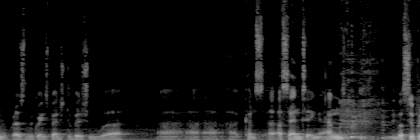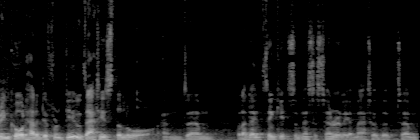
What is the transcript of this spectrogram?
mm. President of the Queen's Bench Division were uh, uh, uh uh, assenting, and the Supreme Court had a different view. That is the law. And, um, but I don't think it's necessarily a matter that. Um,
